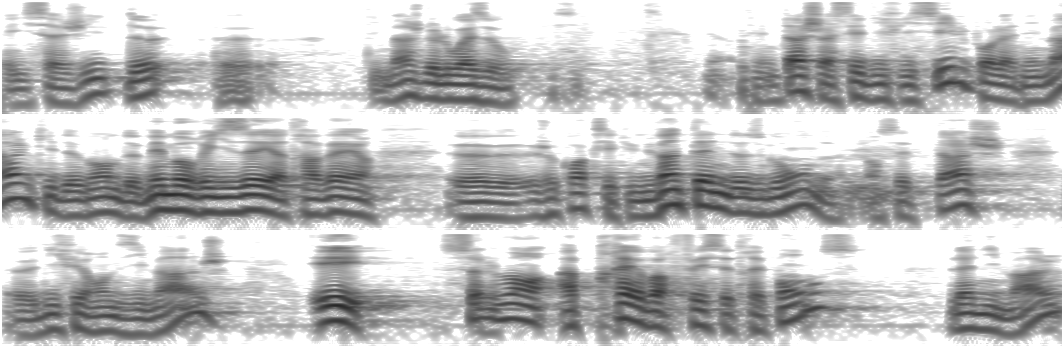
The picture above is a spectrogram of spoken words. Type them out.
Et il s'agit de euh, l'image de l'oiseau. C'est une tâche assez difficile pour l'animal qui demande de mémoriser à travers euh, je crois que c'est une vingtaine de secondes dans cette tâche, euh, différentes images. Et seulement après avoir fait cette réponse, l'animal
